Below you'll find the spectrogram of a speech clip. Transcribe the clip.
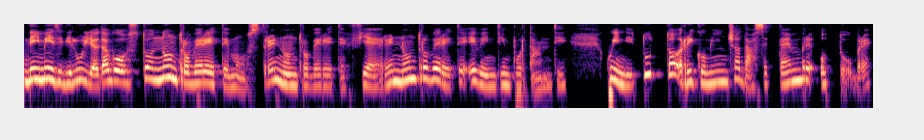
nei mesi di luglio ed agosto non troverete mostre, non troverete fiere, non troverete eventi importanti. Quindi tutto ricomincia da settembre-ottobre.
